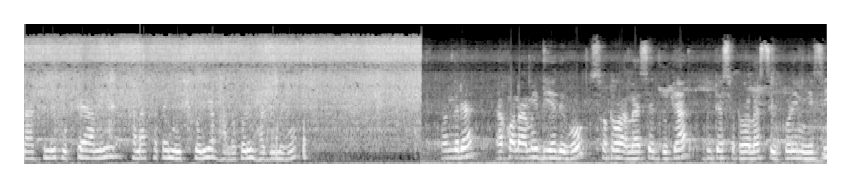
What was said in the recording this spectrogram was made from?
আর নারকেলের পুরটা আমি খানার সাথে মিক্স করিয়ে ভালো করে ভাজি নেব। বন্ধুরা, এখন আমি দিয়ে দেব ছোটো এলাচের দুটা দুটা ছোটো এলাচ চির করে নিয়েছি,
